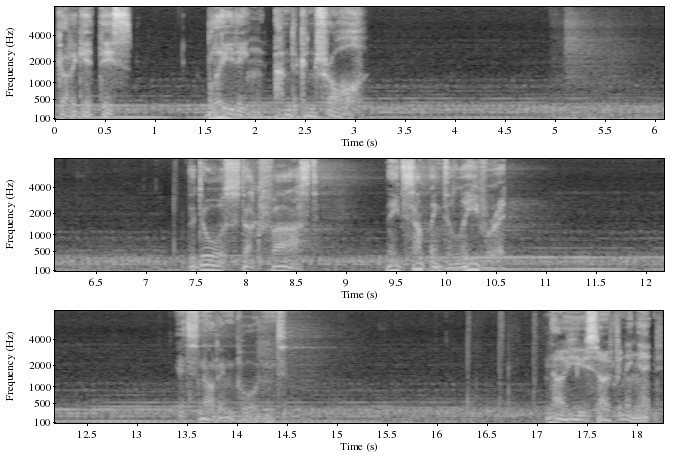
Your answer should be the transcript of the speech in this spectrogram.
Gotta get this bleeding under control. The door's stuck fast. Need something to lever it. It's not important. No use opening it.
